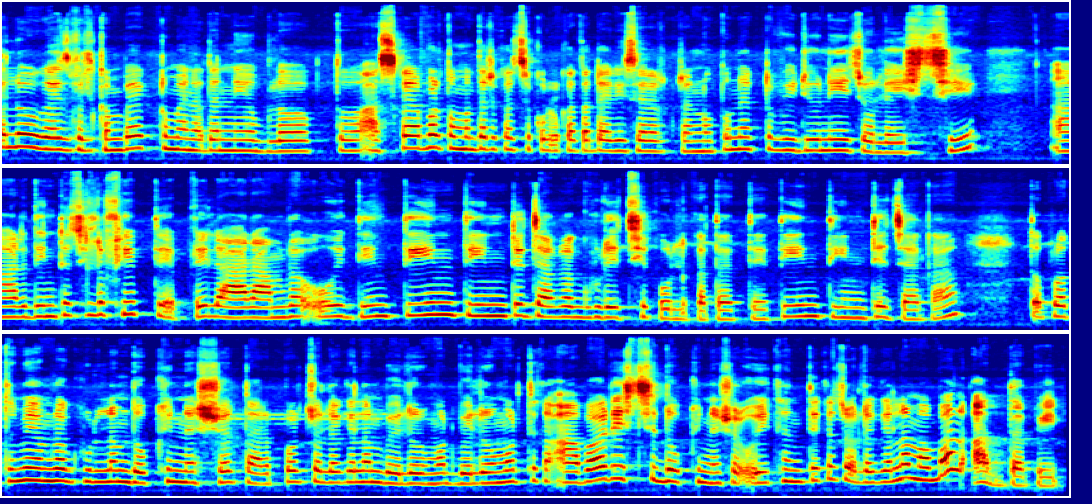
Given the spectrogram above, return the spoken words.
Hello guys welcome back to my other new blog তো আজকে আবার তোমাদের কাছে কলকাতা ডায়েরিসের একটা নতুন একটা ভিডিও নিয়ে চলে এসেছি। আর দিনটা ছিল ফিফথ এপ্রিল আর আমরা ওই দিন তিন তিনটে জায়গা ঘুরেছি কলকাতাতে। তিন তিনটে জায়গা। তো প্রথমে আমরা ঘুরলাম দক্ষিণেশ্বর, তারপর চলে গেলাম বেলুর মঠ। বেলুর মঠ থেকে আবার এসেছি দক্ষিণেশ্বর, ওইখান থেকে চলে গেলাম আবার আদ্যাপীঠ।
